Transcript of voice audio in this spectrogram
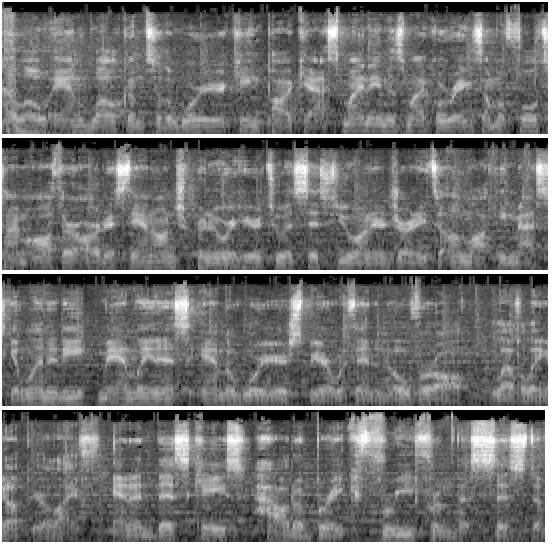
Hello and welcome to the Warrior King podcast. My name is Michael Riggs. I'm a full time author, artist, and entrepreneur here to assist you on your journey to unlocking masculinity, manliness, and the warrior spirit within, and overall leveling up your life. And in this case, how to break free from the system.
